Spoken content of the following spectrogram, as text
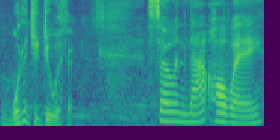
what did you do with it so in that hallway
